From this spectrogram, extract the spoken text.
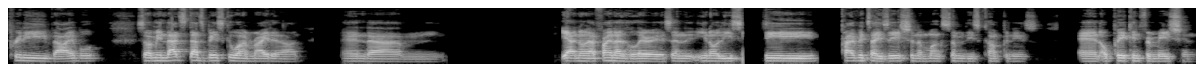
pretty valuable. So, I mean, that's that's basically what I'm writing on. And um, yeah, no, I find that hilarious. And you know, you see privatization amongst some of these companies and opaque information.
